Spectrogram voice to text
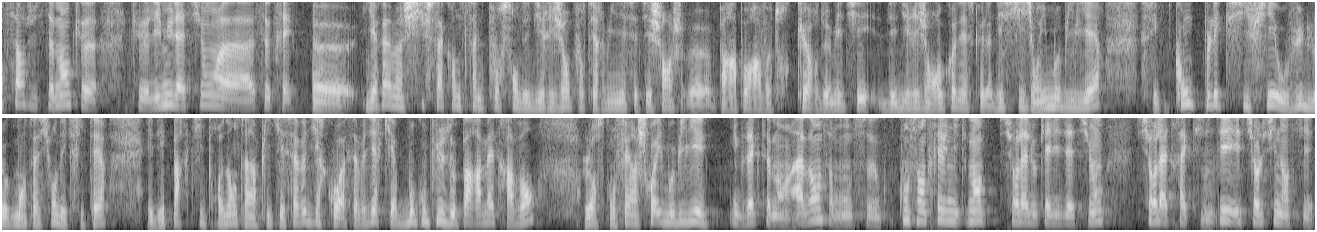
sorte justement que, que l'émulation se crée. Il y a quand même un chiffre 55% des dirigeants, pour terminer cet échange par rapport à votre cœur de métier, des dirigeants reconnaissent que la décision immobilière s'est complexifiée au vu de l'augmentation des critères et des parties prenantes à impliquer. Ça veut dire quoi? Ça veut dire qu'il y a beaucoup plus de paramètres avant lorsqu'on fait un choix immobilier. Exactement. Avant, on se concentrait uniquement sur la localisation, sur l'attractivité mm. et sur le financier.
